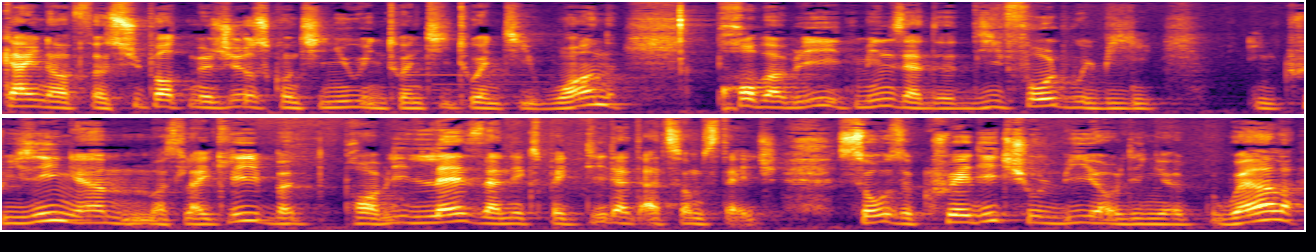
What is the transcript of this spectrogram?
kind of uh, support measures continue in 2021, probably it means that the default will be increasing, uh, most likely, but probably less than expected at, at some stage. So the credit should be holding up well.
